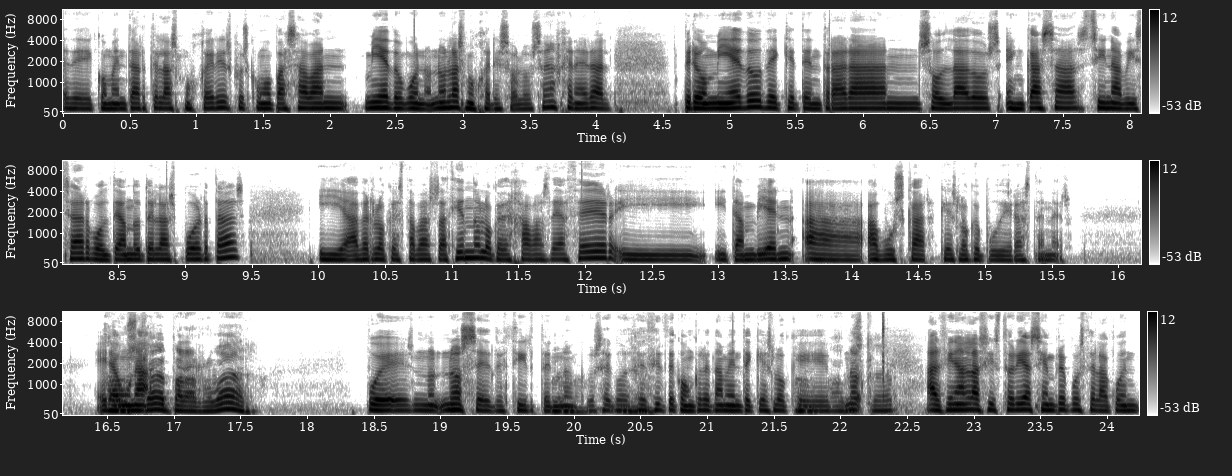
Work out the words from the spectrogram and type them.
de comentarte las mujeres, pues cómo pasaban miedo, bueno, no las mujeres solos, ¿eh? en general, pero miedo de que te entraran soldados en casa sin avisar, volteándote las puertas y a ver lo que estabas haciendo, lo que dejabas de hacer y, y también a, a buscar qué es lo que pudieras tener. Era a buscar, una, para robar. pues no, no sé decirte, no, No, sé ya. decirte concretamente qué es lo que... a no, buscar. al final las historias siempre pues te, la cuen-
